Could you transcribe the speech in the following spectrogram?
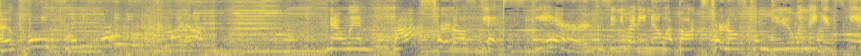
Okay, Flinty Flighty, come on up. Now when box turtles get scared, does anybody know what box turtles can do when they get scared?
